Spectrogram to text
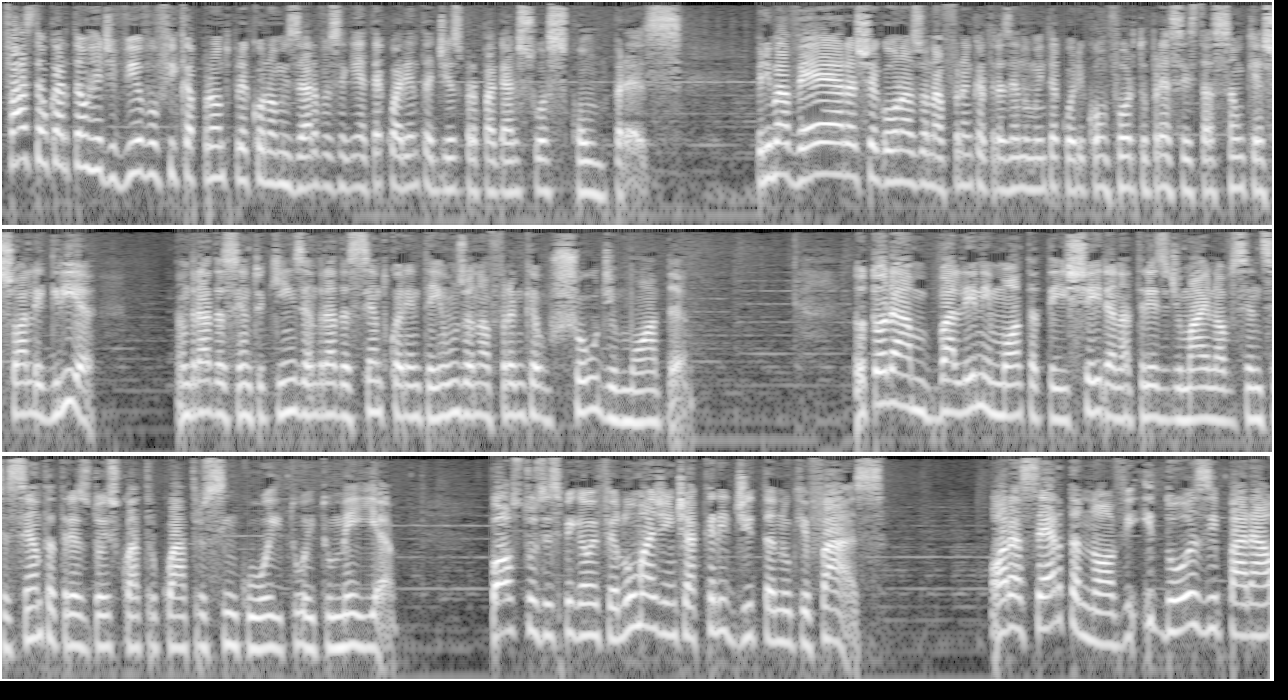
Faça teu cartão Rede Vivo, fica pronto para economizar. Você ganha até 40 dias para pagar suas compras. Primavera chegou na Zona Franca trazendo muita cor e conforto para essa estação que é só alegria. Andrada 115, Andrada 141, Zona Franca é um show de moda. Doutora Valene Mota Teixeira, na 13 de maio 960, 3244 5886. Postos Espigão e Feluma, a gente acredita no que faz. Hora certa, 9 e 12 para a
